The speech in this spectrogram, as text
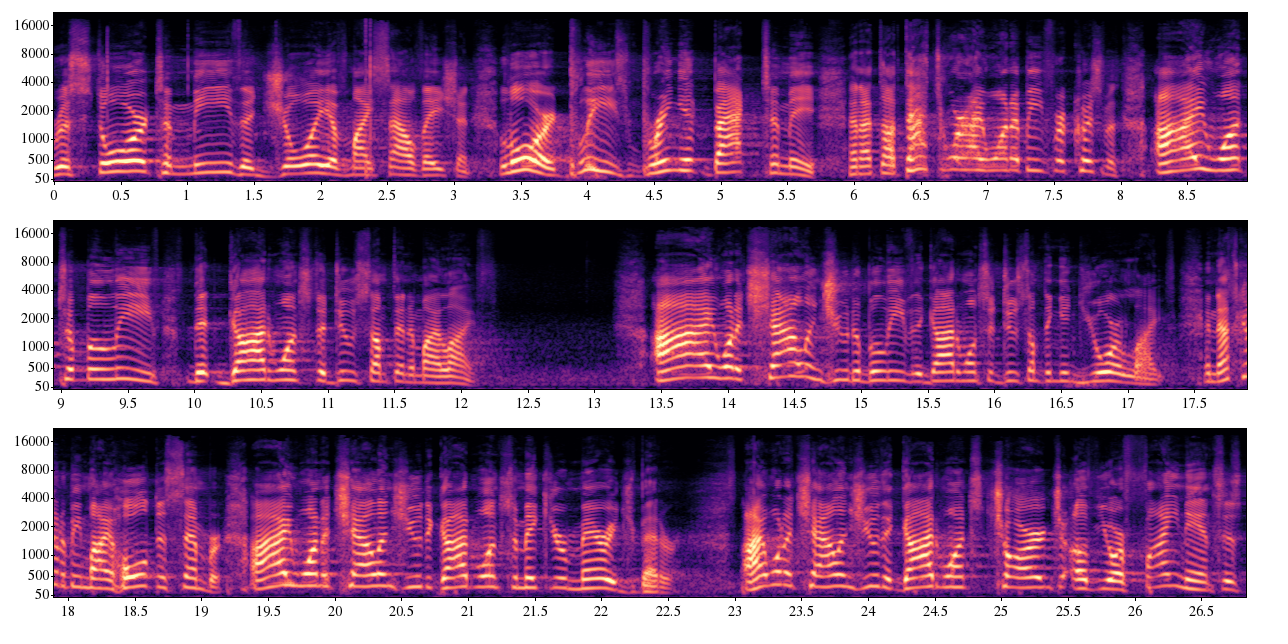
Restore to me the joy of my salvation. Lord, please bring it back to me. And I thought, that's where I want to be for Christmas. I want to believe that God wants to do something in my life. I want to challenge you to believe that God wants to do something in your life. And that's going to be my whole December. I want to challenge you that God wants to make your marriage better. I want to challenge you that God wants charge of your finances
